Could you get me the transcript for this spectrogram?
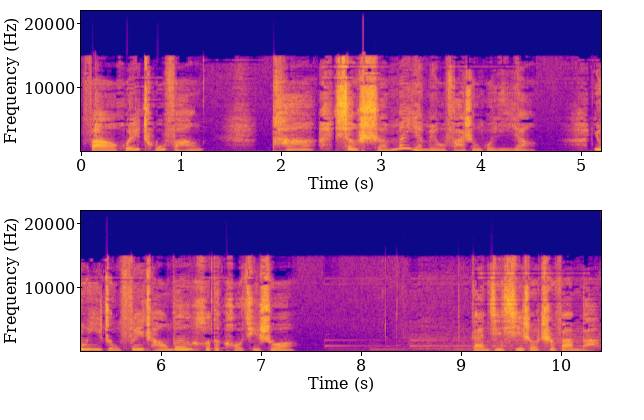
返回厨房。他像什么也没有发生过一样，用一种非常温和的口气说：“赶紧洗手吃饭吧。”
